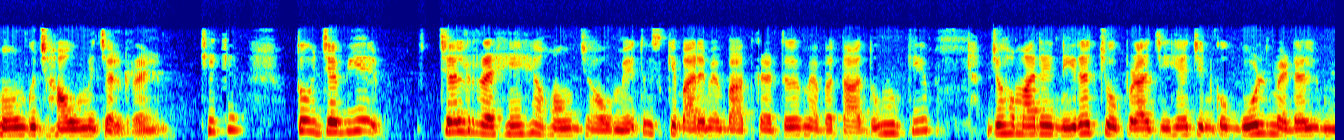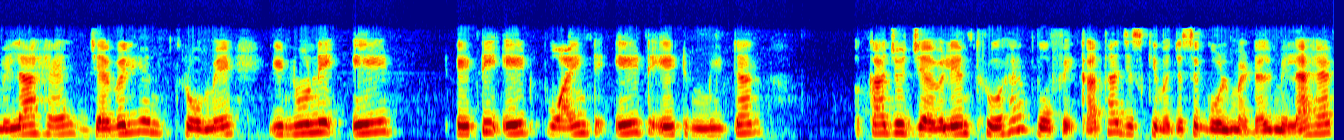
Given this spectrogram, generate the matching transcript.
होंग झाओ में चल रहे हैं, ठीक है? तो जब ये चल रहे हैं होंग झाओ में तो इसके बारे में बात करते हुए मैं बता दूँ कि जो हमारे नीरज चोपड़ा जी हैं, जिनको गोल्ड मेडल मिला है जेवलियन थ्रो में, इन्होंने 8 88.88 मीटर का जो जेवलियन थ्रो है, वो फेंका था, जिसकी वजह से गोल्ड मेडल मिला है।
